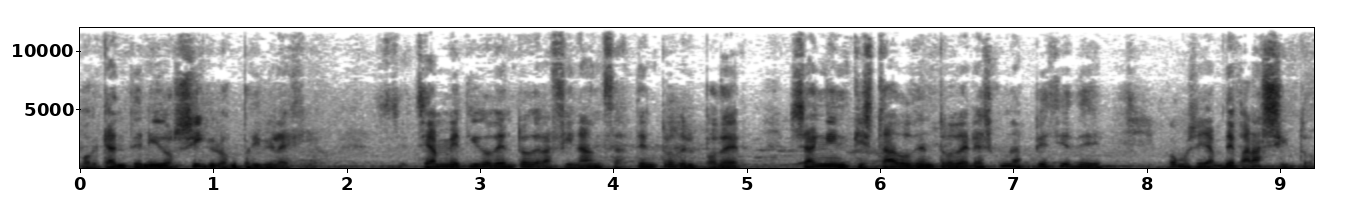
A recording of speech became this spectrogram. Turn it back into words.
Porque han tenido siglos privilegios. Se han metido dentro de las finanzas, dentro del poder, se han enquistado dentro de él. Es una especie de, ¿cómo se llama?, de parásito.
